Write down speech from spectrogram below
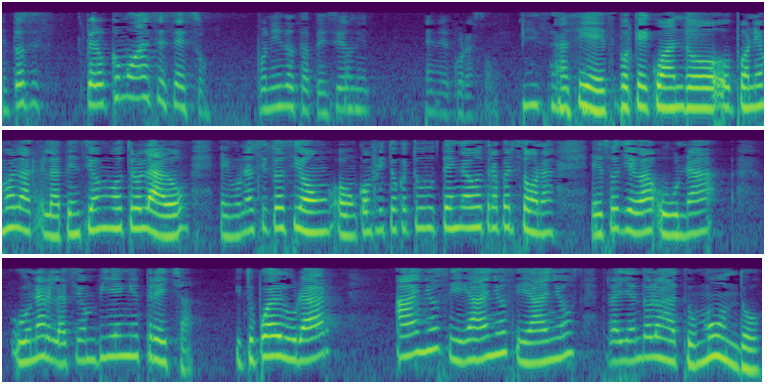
entonces, pero ¿cómo haces eso? Poniendo tu atención Poni- en el corazón. Así es, porque cuando ponemos la, atención en otro lado, en una situación o un conflicto que tú tengas otra persona, eso lleva una, una relación bien estrecha. Y tú puedes durar años y años y años trayéndolos a tu mundo.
